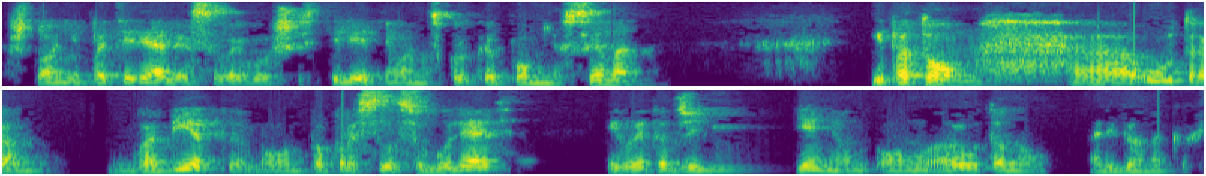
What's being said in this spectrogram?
что они потеряли своего шестилетнего, насколько я помню, сына. И потом э, утром в обед он попросился гулять, и в этот же день он, он э, утонул, ребенок их.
